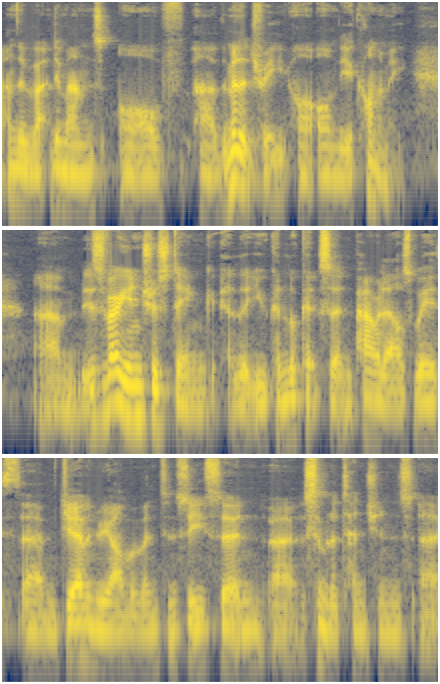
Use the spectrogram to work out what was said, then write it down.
and the demands of uh, the military on the economy. Um, it's very interesting that you can look at certain parallels with um, German rearmament and see certain uh, similar tensions uh,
